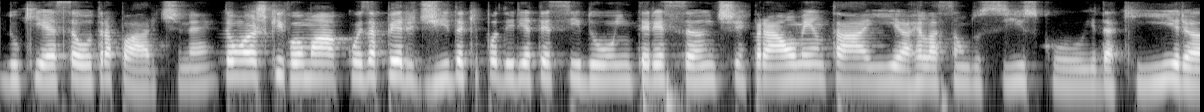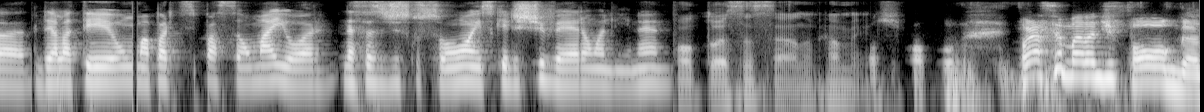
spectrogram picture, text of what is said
do que essa outra parte, né? Então eu acho que foi uma coisa perdida que poderia ter sido interessante para aumentar aí a relação do Cisco e da Kira, dela ter uma participação maior nessas discussões que eles tiveram ali, né? Faltou essa cena, realmente. Foi a semana de folga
